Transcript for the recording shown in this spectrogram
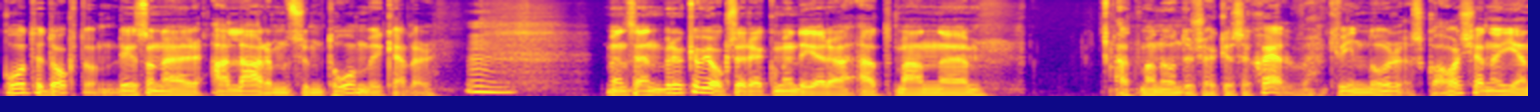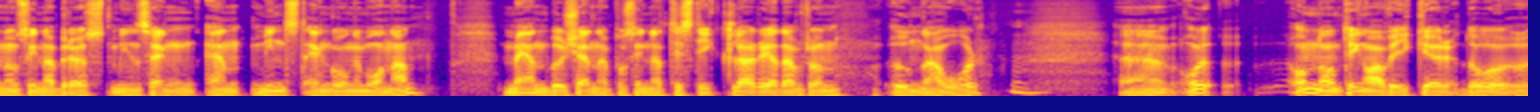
Gå till doktorn. Det är sådana här alarmsymptom vi kallar det. Mm. Men sen brukar vi också rekommendera att man eh, att man undersöker sig själv. Kvinnor ska känna igenom sina bröst minst en, en, minst en gång i månaden. Män bör känna på sina testiklar redan från unga år. Mm. Uh, och om någonting avviker då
